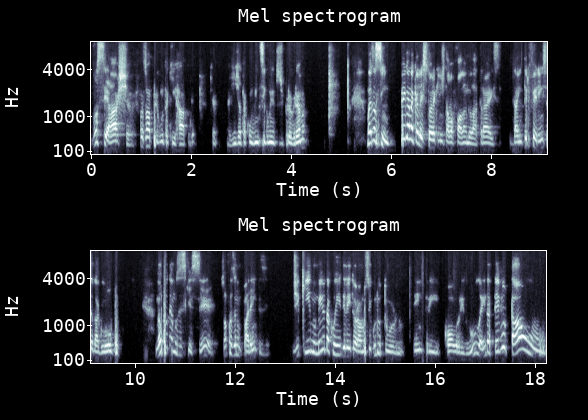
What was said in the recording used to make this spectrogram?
você acha, vou fazer uma pergunta aqui rápida, a gente já está com 25 minutos de programa. Mas assim, pegando aquela história que a gente estava falando lá atrás, da interferência da Globo, não podemos esquecer, só fazendo um parêntese, de que no meio da corrida eleitoral, no segundo turno, entre Collor e Lula, ainda teve o tal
